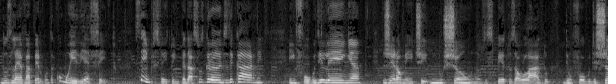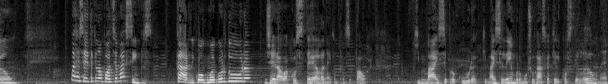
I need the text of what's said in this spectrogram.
nos leva à pergunta: como ele é feito? Simples, feito em pedaços grandes de carne, em fogo de lenha, geralmente no chão, nos espetos ao lado de um fogo de chão. Uma receita que não pode ser mais simples. Carne com alguma gordura, geral a costela, né, que é o principal que mais se procura, que mais se lembra um churrasco, aquele costelão, né?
